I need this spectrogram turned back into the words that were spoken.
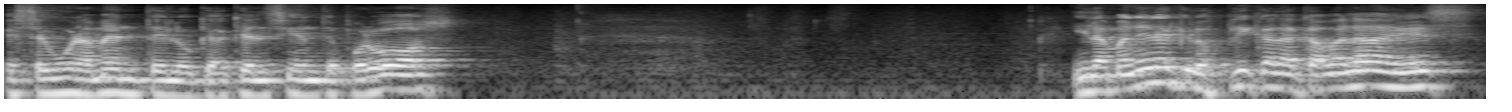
es seguramente lo que aquel siente por vos. Y la manera que lo explica la Kabbalah es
